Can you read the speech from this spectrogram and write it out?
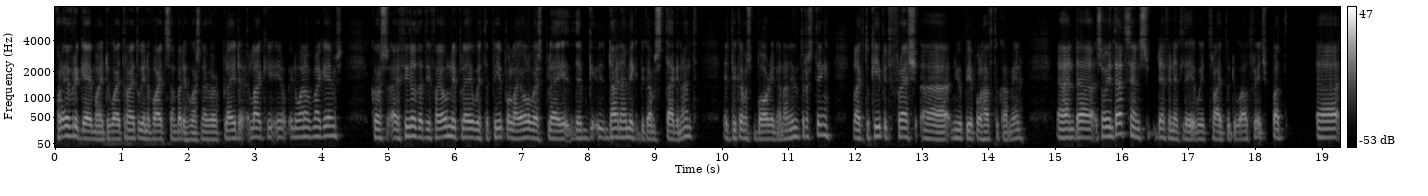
for every game I do, I try to invite somebody who has never played like in, in one of my games, because I feel that if I only play with the people I always play, the dynamic becomes stagnant. It becomes boring and uninteresting. Like to keep it fresh, uh, new people have to come in, and uh, so in that sense, definitely we try to do outreach. But, uh,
